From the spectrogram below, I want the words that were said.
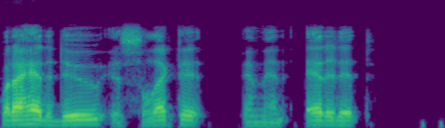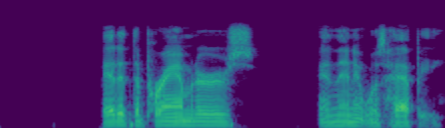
What I had to do is select it and then edit it edit the parameters, and then it was happy.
